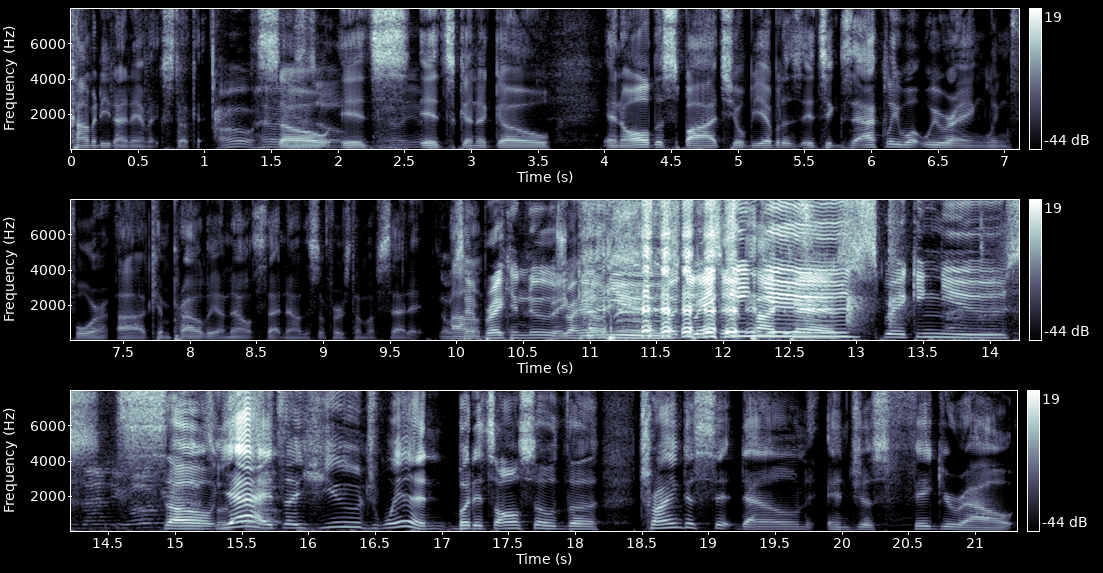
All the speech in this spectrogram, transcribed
Comedy Dynamics took it. oh, hell so yeah. it's Hell yeah. it's gonna go in all the spots. You'll be able to. It's exactly what we were angling for. Uh, can proudly announce that now. This is the first time I've said it. yeah. I'm saying Um, breaking news right breaking here. news. What you said breaking news. Breaking news. So yeah, up. it's a huge win, but it's also the trying to sit down and just figure out,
